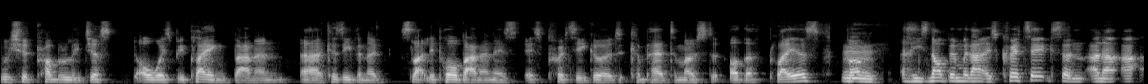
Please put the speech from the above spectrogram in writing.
we should probably just always be playing Bannan because uh, even a slightly poor Bannan is is pretty good compared to most other players. But mm. he's not been without his critics, and and I,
